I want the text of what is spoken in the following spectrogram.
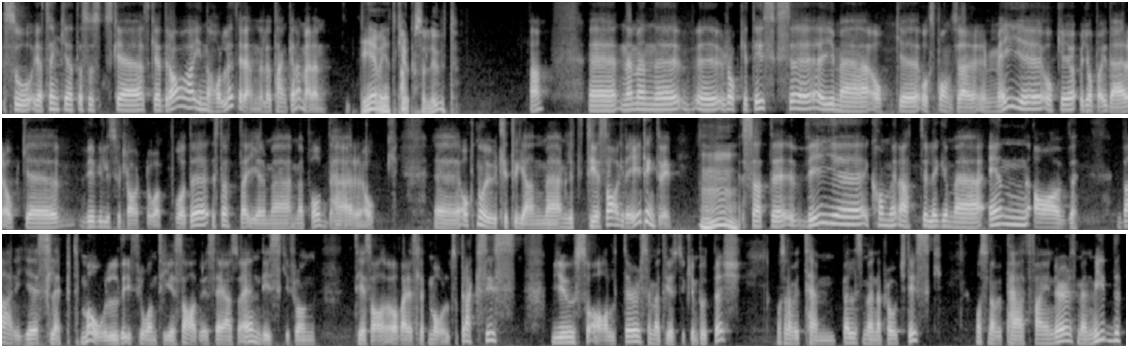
Så jag tänker att alltså, ska, ska jag dra innehållet i den eller tankarna med den? Det var jättekul. Absolut. Ja. Eh, nej men eh, Rocket Discs är ju med och, och sponsrar mig och jag jobbar ju där och eh, vi vill såklart då både stötta er med, med podd här och Eh, och nå ut lite grann med, med lite TSA-grejer tänkte vi. Mm. Så att eh, vi eh, kommer att lägga med en av varje släppt mold ifrån TSA, det vill säga alltså en disk ifrån TSA av varje släppt mold. Så Praxis, Muse och Alter som är tre stycken putters. Och sen har vi Temple som är en approach-disk. Och sen har vi Pathfinder som är en mid.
